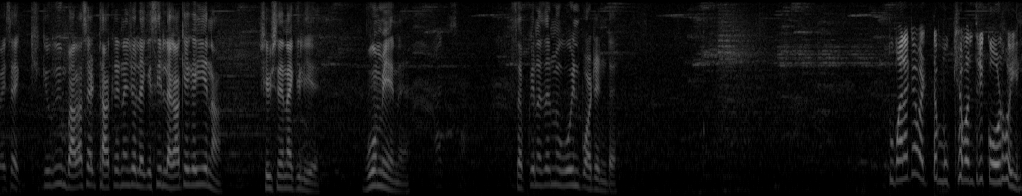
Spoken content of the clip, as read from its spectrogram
वैसे क्योंकि बाला साहेब ठाकरे ने जो लेगेसी लगा के गई है ना शिवसेना के लिए वो मेन है। सबके नज़र में वो इम्पोर्टेंट है। तुम्हाला काय वाटतं मुख्यमंत्री कोण होईल?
